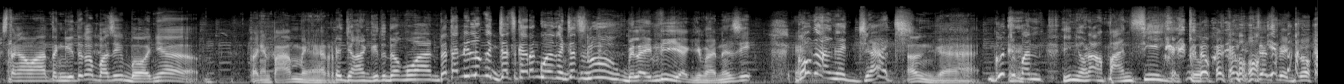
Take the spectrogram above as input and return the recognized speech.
Setengah mateng gitu kan pasti bawanya pengen pamer. eh, jangan gitu dong Wan. Nah tadi lu ngejudge sekarang gue ngejudge lu belain dia gimana sih? Gue gak ngejudge. Oh enggak. Gue cuman ini orang apaan sih gitu. Kenapa yang ngejudge bego?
